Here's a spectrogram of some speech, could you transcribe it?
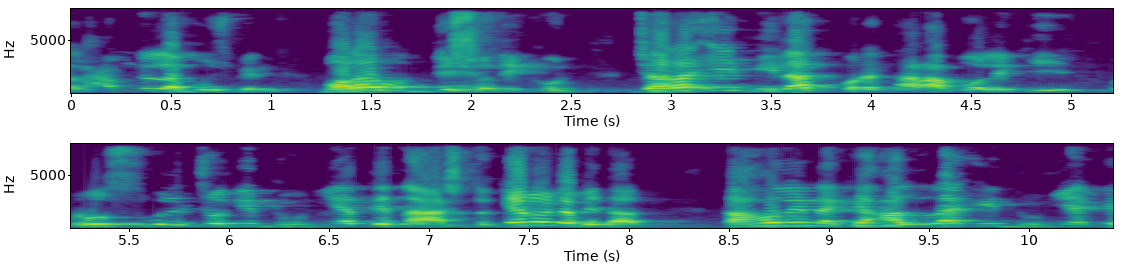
আলহামদুলিল্লাহ বুঝবেন। বলার উদ্দেশ্য দেখুন, যারা এই মিলাদ করে তারা বলে কি, রসুল যদি দুনিয়াতে না আসতো, কেন এটা বেদাত? তাহলে নাকি আল্লাহ এই দুনিয়াকে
